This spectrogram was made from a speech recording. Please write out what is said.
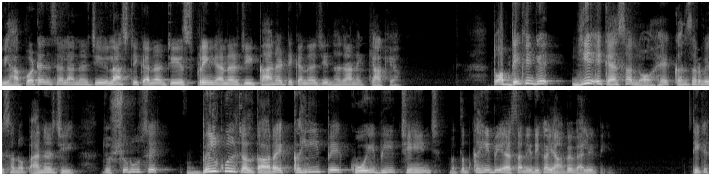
we have potential energy elastic energy spring energy kinetic energy न जाने क्या क्या। तो आप देखेंगे, ये एक ऐसा लॉ है कंजर्वेशन ऑफ़ एनर्जी जो शुरू से बिल्कुल चलता आ रहा है, कहीं पे कोई भी चेंज मतलब कहीं भी ऐसा नहीं दिखा, यहाँ पे वैलिड नहीं ठीक है?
